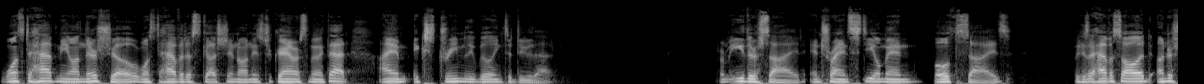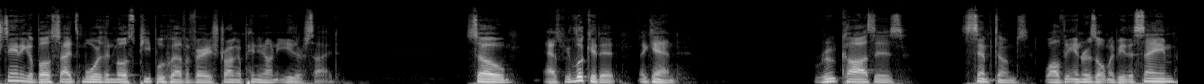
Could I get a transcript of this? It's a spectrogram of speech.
wants to have me on their show or wants to have a discussion on Instagram or something like that, I am extremely willing to do that from either side and try and steelman both sides because I have a solid understanding of both sides more than most people who have a very strong opinion on either side. So, as we look at it, again, root causes, symptoms, while the end result may be the same,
